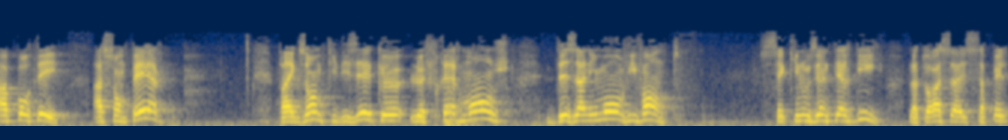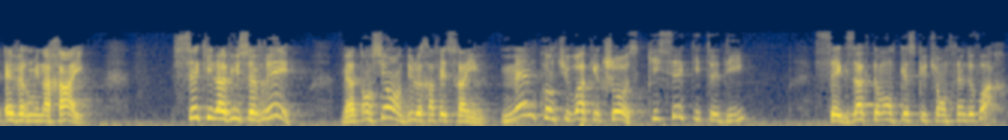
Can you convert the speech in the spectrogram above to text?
apportées à son père, par exemple, qui disait que le frère mange des animaux vivants, ce qui nous interdit. La Torah s'appelle Ever Minachai. Ce qu'il a vu, c'est vrai. Mais attention, dit le Chafetz même quand tu vois quelque chose, qui c'est qui te dit c'est exactement qu'est-ce que tu es en train de voir?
